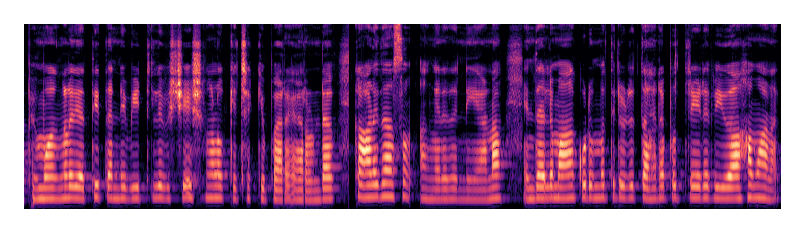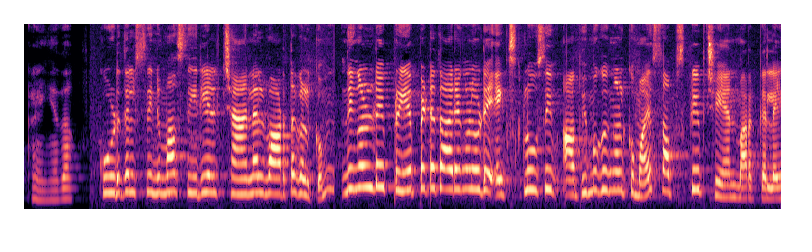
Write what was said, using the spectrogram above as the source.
അഭിമുഖങ്ങളിൽ എത്തി തന്റെ വീട്ടിലെ വിശേഷങ്ങളൊക്കെ ചക്കി പറയാറുണ്ട്. കാളിദാസും അങ്ങനെ തന്നെയാണ്. എന്തായാലും ആ കുടുംബത്തിലൊരു താരപുത്രിയുടെ വിവാഹമാണ് കഴിഞ്ഞത്. കൂടുതൽ സിനിമ സീരിയൽ ചാനൽ വാർത്തകൾക്കും നിങ്ങളുടെ പ്രിയപ്പെട്ട താരങ്ങളുടെ എക്സ്ക്ലൂസീവ് അഭിമുഖങ്ങൾക്കുമായി സബ്സ്ക്രൈബ് ചെയ്യാൻ മറക്കല്ലേ?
